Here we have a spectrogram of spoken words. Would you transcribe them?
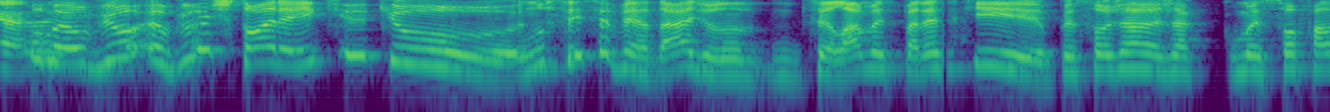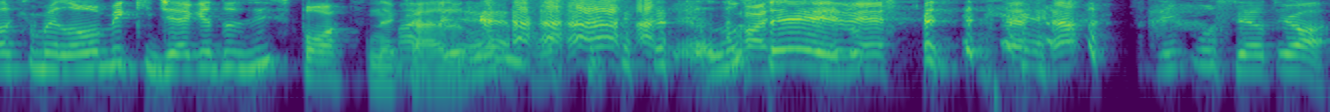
É. Eu, vi, eu vi uma história aí que, que o. Não sei se é verdade, sei lá, mas parece que o pessoal já, já começou a falar que o melão é o Mick Jagger dos esportes, né, cara? É, eu não, Pode sei, ser, não sei. 100%. E ó,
